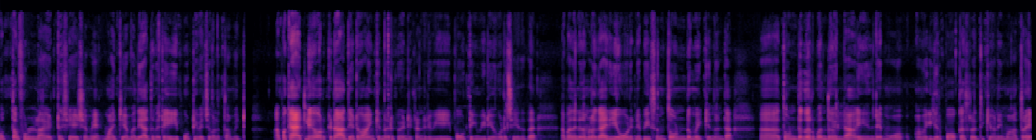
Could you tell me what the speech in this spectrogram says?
മൊത്തം ഫുള്ളായിട്ട് ശേഷമേ മാറ്റിയാൽ മതി. അതുവരെ ഈ പൊട്ടി വെച്ച് വളർത്താൻ പറ്റും. അപ്പോൾ കാറ്റ്ലി ഓർക്കിഡ് ആദ്യമായിട്ട് വാങ്ങിക്കുന്നവർക്ക് വേണ്ടിയിട്ടാണ് ഒരു ഈ പോട്ടിങ് വീഡിയോ കൂടെ ചെയ്തത്. അപ്പോൾ അതിന് നമ്മൾ കരി ഓടിന്റെ പീസും തൊണ്ടും വെക്കുന്നുണ്ട്. തൊണ്ട് നിർബന്ധമില്ല. ഇതിന്റെ മോ ഈർപ്പമൊക്കെ ശ്രദ്ധിക്കുകയാണെങ്കിൽ മാത്രമേ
